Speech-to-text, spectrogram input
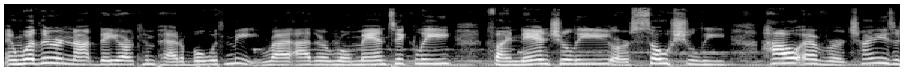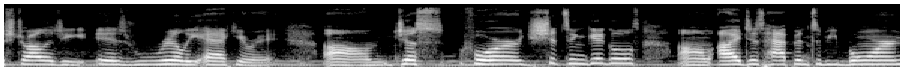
and whether or not they are compatible with me, right? Either romantically, financially, or socially. However, Chinese astrology is really accurate. Um, just for shits and giggles, um, I just happened to be born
